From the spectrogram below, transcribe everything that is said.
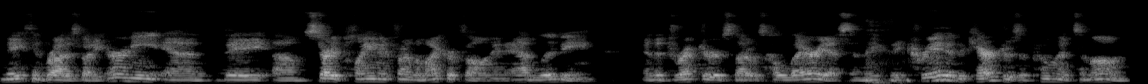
Nathan brought his buddy Ernie, and they um, started playing in front of the microphone and ad libbing. And the directors thought it was hilarious, and they, they created the characters of Pumbaa and Timon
